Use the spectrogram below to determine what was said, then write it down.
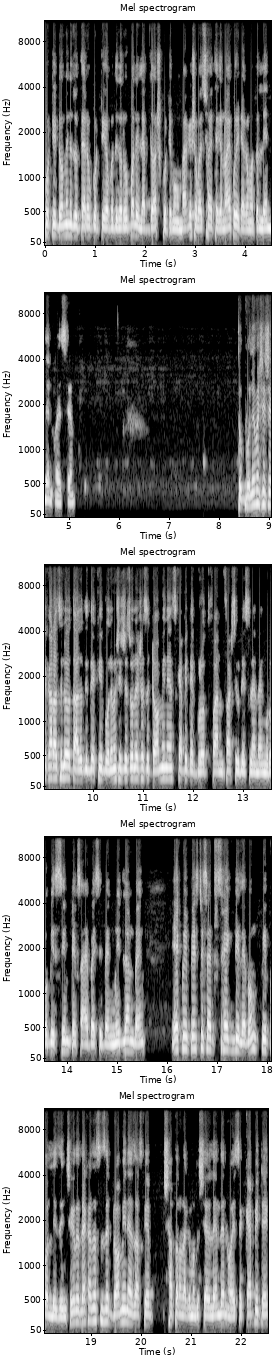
কোটি, ডোমিনোজো তেরো কোটি, অপরদিকে রূপালী ল্যাব দশ কোটি এবং বাকি সবাই ছয় থেকে নয় কোটি টাকার মতো লেনদেন হয়েছে। তো ভলিউমের শেষে কারা ছিল তা যদি দেখি, ভলিউমের শেষে চলে এসেছে dominance capital growth fund first security Islam bank, Robi Simtex IPIC bank, midland bank acme pesticide fake deal এবং পিপল লিজিং সেক্ষেত্রে দেখা যাচ্ছে যে ডমিনেন্স আজকে সাতান্ন লাখের মতো শেয়ার লেনদেন হয়েছে ক্যাপিটেক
